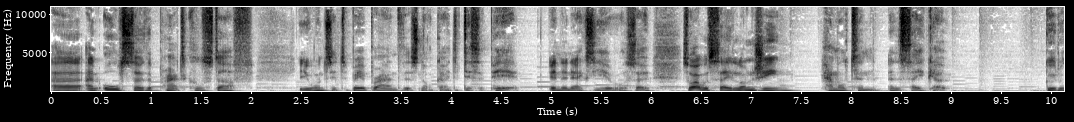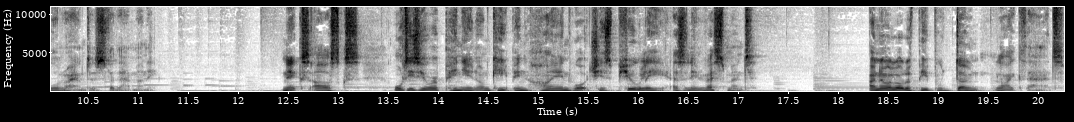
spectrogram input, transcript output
uh, and also the practical stuff. You want it to be a brand that's not going to disappear in the next year or so. So I would say Longines, Hamilton, and Seiko. Good all rounders for that money. Nix asks, what is your opinion on keeping high end watches purely as an investment? I know a lot of people don't like that,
